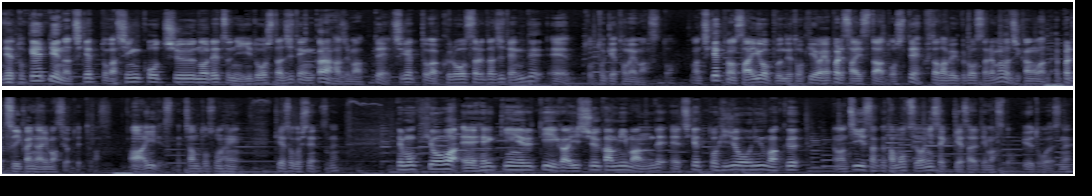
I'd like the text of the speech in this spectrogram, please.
で、時計っていうのはチケットが進行中の列に移動した時点から始まって、チケットがクローズされた時点で、えーと、時計止めますと。まあ、チケットの再オープンで時計はやっぱり再スタートして、再びクローズされるまでの時間はやっぱり追加になりますよと言ってます。ああ、いいですね。ちゃんとその辺計測してるんですね。で目標は、えー、平均 LT が1週間未満で、え、チケットを非常にうまく小さく保つように設計されていますというところですね。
